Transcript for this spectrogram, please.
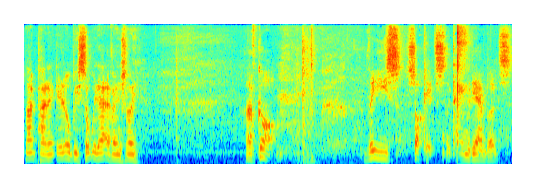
Don't panic. It'll be sorted out eventually. I've got these sockets that came with the ambulance.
